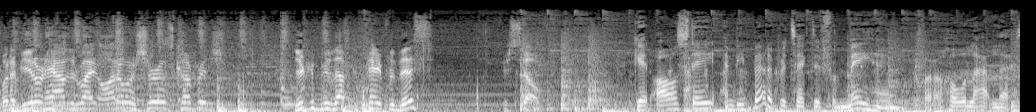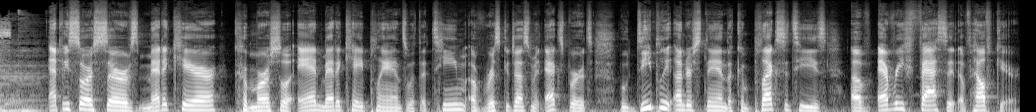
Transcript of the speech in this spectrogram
But if you don't have the right auto insurance coverage, you could be left to pay for this yourself. Get Allstate and be better protected from mayhem for a whole lot less. Episource serves Medicare, commercial, and Medicaid plans with a team of risk adjustment experts who deeply understand the complexities of every facet of healthcare.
